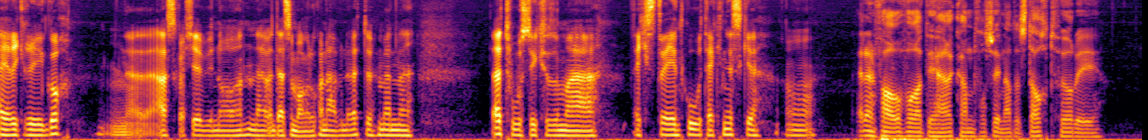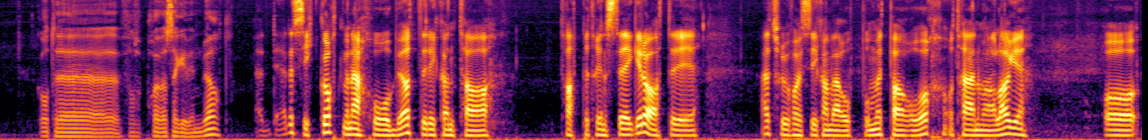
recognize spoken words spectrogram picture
Eirik Rygaard. Mm, Jeg skal ikke begynne å nevne Det er så mange du kan nevne, vet du. Men eh, det er to stykker som er ekstremt gode tekniske. Og Er det en fare for at de her kan forsvinne til start før de går til for å prøve seg i Vindbjart? Ja, Det er det sikkert, men jeg håper jo at de kan ta trappetrinnsteget, da. At de Jeg tror faktisk de kan være oppe om et par år og trene med A-laget. Og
